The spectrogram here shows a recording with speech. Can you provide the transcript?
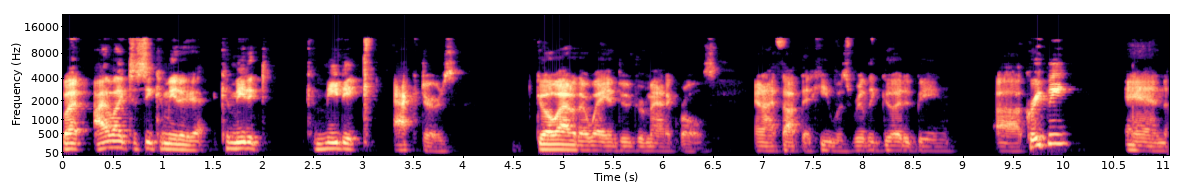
But I like to see comedic comedic comedic actors go out of their way and do dramatic roles. And I thought that he was really good at being uh, creepy and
